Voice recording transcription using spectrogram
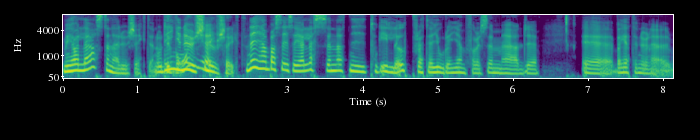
Men jag har läst den här ursäkten och det är det ingen, ursäkt. ingen ursäkt. Nej, han bara säger så jag är ledsen att ni tog illa upp för att jag gjorde en jämförelse med, eh, vad heter nu den här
